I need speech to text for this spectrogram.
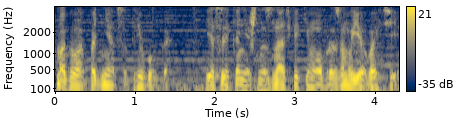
могла подняться тревога. Если, конечно, знать, каким образом ее обойти.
